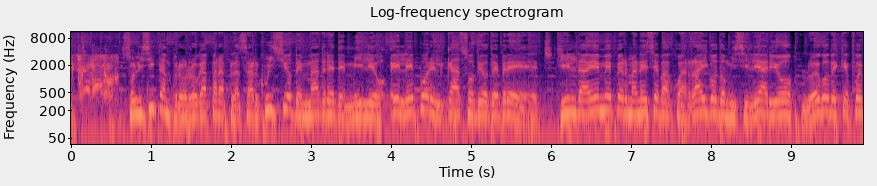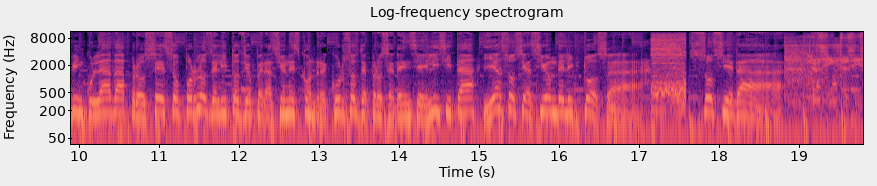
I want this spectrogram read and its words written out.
declararon. Solicitan prórroga para aplazar juicio de madre de Emilio L. por el caso de Odebrecht. Hilda M. permanece bajo arraigo domiciliario luego de que fue vinculada a proceso por los delitos de operaciones con recursos de procedencia ilícita y asociación delictuosa. Sociedad. En síntesis,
